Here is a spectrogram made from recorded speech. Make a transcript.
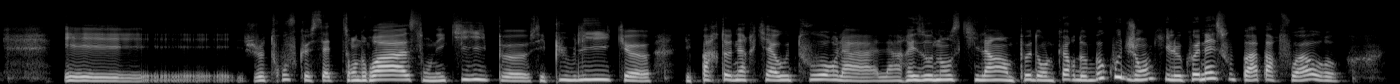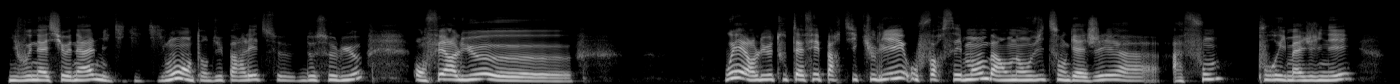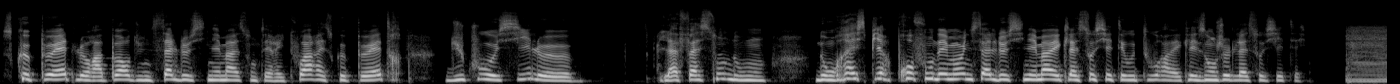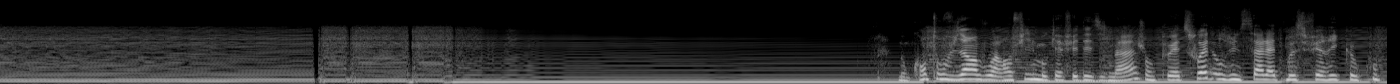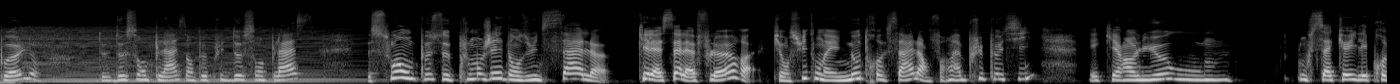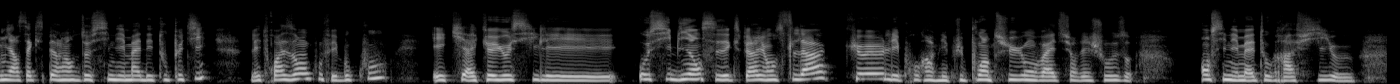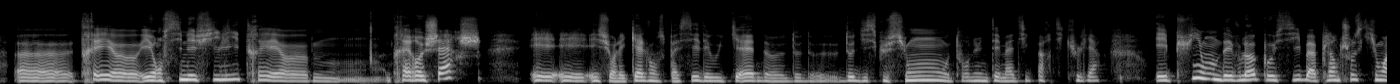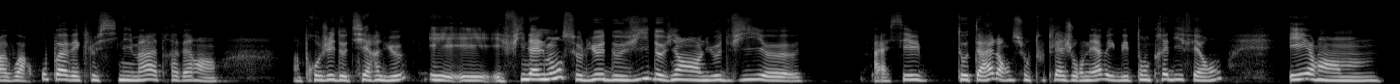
Et je trouve que cet endroit, son équipe, euh, ses publics, euh, les partenaires qu'il y a autour, la, résonance qu'il a un peu dans le cœur de beaucoup de gens qui le connaissent ou pas parfois niveau national, mais qui, ont entendu parler de ce, lieu, ont fait un lieu... Euh, un lieu tout à fait particulier où forcément bah, on a envie de s'engager à, à fond pour imaginer ce que peut être le rapport d'une salle de cinéma à son territoire et ce que peut être du coup aussi le, la façon dont, dont respire profondément une salle de cinéma avec la société autour, avec les enjeux de la société. Donc quand on vient voir un film au Café des Images, on peut être soit dans une salle atmosphérique coupole, de 200 places, un peu plus de 200 places. Soit on peut se plonger dans une salle qui est la salle à fleurs, puis ensuite on a une autre salle en format plus petit et qui est un lieu où, où s'accueillent les premières expériences de cinéma des tout petits, les trois ans qu'on fait beaucoup, et qui accueille aussi les aussi bien ces expériences-là que les programmes les plus pointus. On va être sur des choses en cinématographie euh, euh, très, euh, et en cinéphilie très, très recherche. Et, sur lesquels vont se passer des week-ends de, discussions autour d'une thématique particulière. Et puis, on développe aussi bah, plein de choses qui ont à voir ou pas avec le cinéma à travers un, projet de tiers-lieu. Et, finalement, ce lieu de vie devient un lieu de vie assez total hein, sur toute la journée, avec des temps très différents. Et un,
